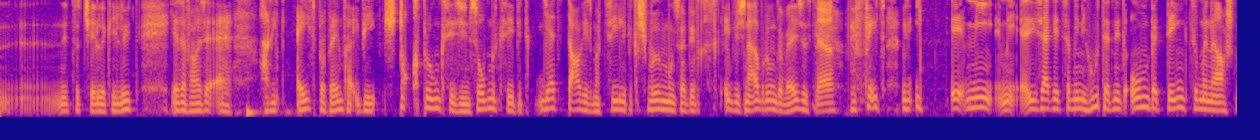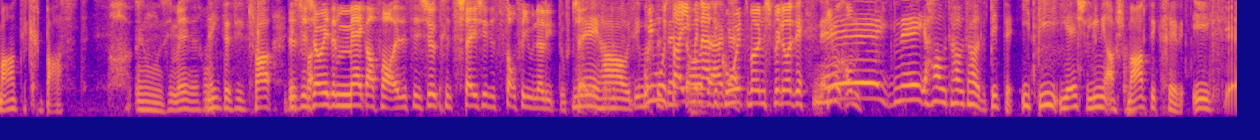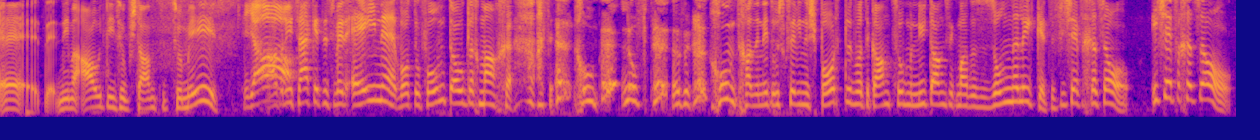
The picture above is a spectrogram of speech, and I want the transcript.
nicht so chillige Leute. Jedenfalls äh, habe ich ein Problem gehabt. Ich bin stockbraun gewesen, es war im Sommer gewesen. Ich bin jeden Tag ins Marzil, ich bin geschwommen und so. Ich bin, ich bin schnell braun, du weisst es. Ja. Ich bin viel zu, ich, ich, mein, mein, ich sage jetzt, meine Haut hat nicht unbedingt zu einem Asthmatiker gepasst. Jungs, ich meine, Nein, das ist zwar... Das ist schon wieder mega fall. Das ist wirklich, jetzt stehst du wieder so vielen Leuten auf die Scheiße. halt, ich ich muss da immer nicht den guten Mensch spielen. Nee, Simon, komm. nee, halt, halt, halt, bitte. Ich bin in erster Linie Asthmatiker. Ich äh, nehme all die Substanzen zu mir. Ja. Aber ich sage, dass wenn einer, der auf untauglich machen, also, komm, Luft, kommt, kann er nicht aussehen wie ein Sportler, der den ganzen Sommer nichts Angst gemacht hat, aus der Sonne liegt. Das ist einfach so. Ist einfach so.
